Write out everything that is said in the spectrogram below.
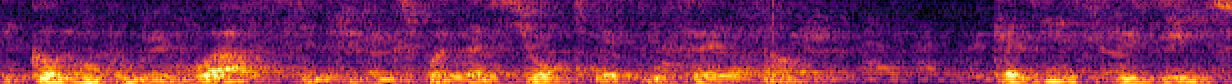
Et comme vous pouvez voir, c'est une exploitation qui a été faite quasi exclusive sur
